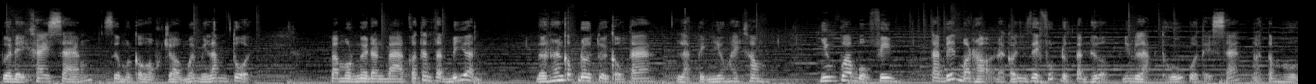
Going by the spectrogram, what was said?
vừa đầy khai sáng giữa một cậu học trò mới 15 tuổi và một người đàn bà có thân phận bí ẩn lớn hơn gấp đôi tuổi cậu ta là tình yêu hay không. Nhưng qua bộ phim, ta biết bọn họ đã có những giây phút được tận hưởng những lạc thú của thể xác và tâm hồn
